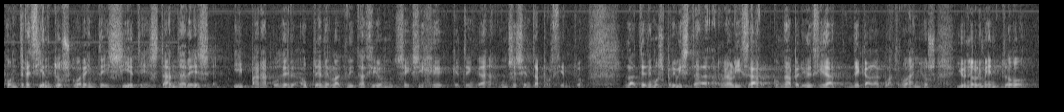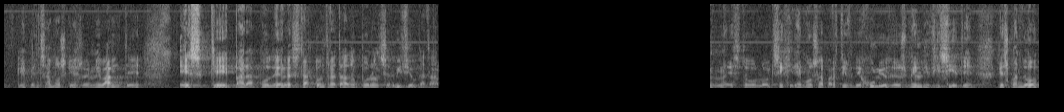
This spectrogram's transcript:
con 347 estándares y para poder obtener la acreditación se exige que tenga un 60%. La tenemos prevista realizar con una periodicidad de cada cuatro años y un elemento que pensamos que es relevante es que para poder estar contratado por el Servicio Catalán Esto lo exigiremos a partir de julio de 2017, que es cuando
